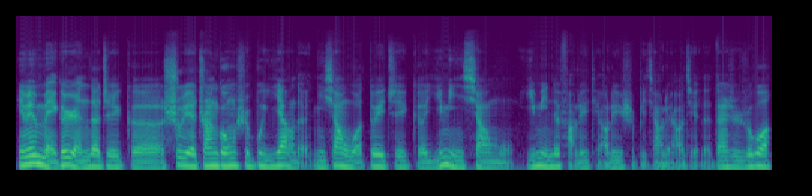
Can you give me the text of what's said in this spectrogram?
因为每个人的这个术业专攻是不一样的。你像我对这个移民项目、移民的法律条例是比较了解的，但是如果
